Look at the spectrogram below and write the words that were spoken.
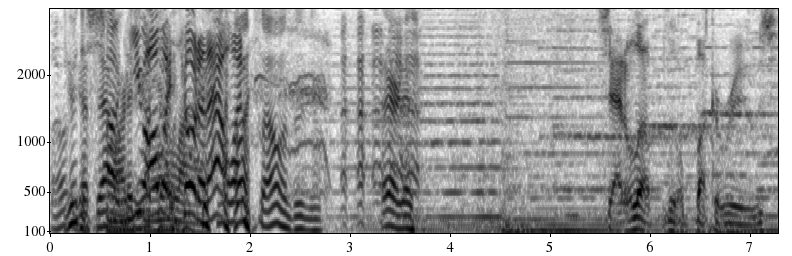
Oh, you're the got that one. smartest. You always go to that one. That one's in there. There it is. Saddle up, little buckaroos.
